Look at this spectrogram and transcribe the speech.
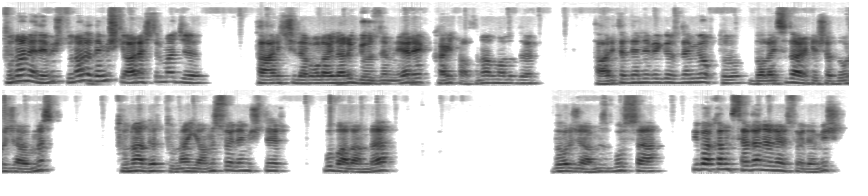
Tuna ne demiş? Tuna da demiş ki araştırmacı tarihçiler olayları gözlemleyerek kayıt altına almalıdır. Tarihte deney ve gözlem yoktu. Dolayısıyla arkadaşlar doğru cevabımız Tuna'dır. Tuna yanlış söylemiştir. Bu bağlamda doğru cevabımız Bursa. Bir bakalım Seda neler söylemiş.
